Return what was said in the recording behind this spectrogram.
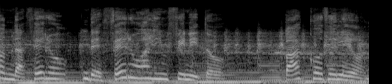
Onda Cero, de cero al infinito. Paco de León.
